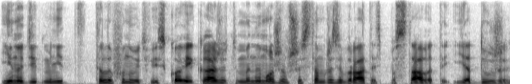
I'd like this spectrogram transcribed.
іноді мені телефонують військові і кажуть, ми не можемо щось там розібратись, поставити. І я дуже.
